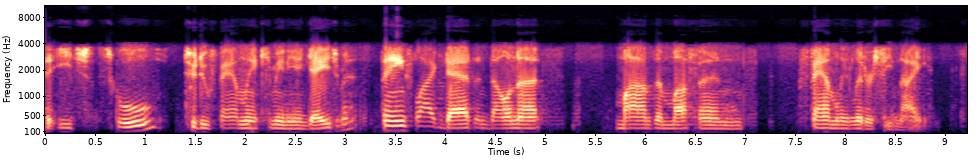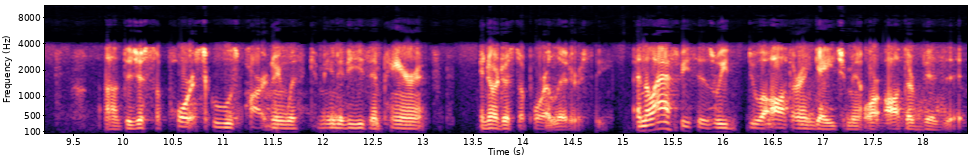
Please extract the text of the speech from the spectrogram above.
to each school to do family and community engagement. Things like Dads and Donuts, Moms and Muffins, Family Literacy Night, uh, to just support schools partnering with communities and parents in order to support literacy. And the last piece is we do an author engagement or author visit,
